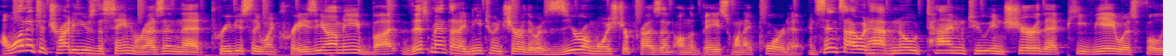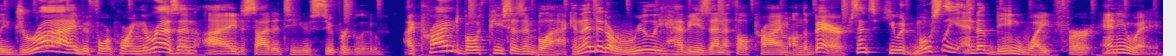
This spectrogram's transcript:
I wanted to try to use the same resin that previously went crazy on me, but this meant that I'd need to ensure there was zero moisture present on the base when I poured it. And since I would have no time to ensure that PVA was fully dry before pouring the resin, I decided to use super glue. I primed both pieces in black and then did a really heavy zenithal prime on the bear, since he would mostly end up being white fur anyway.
